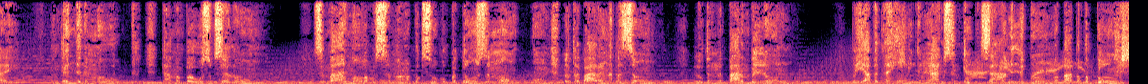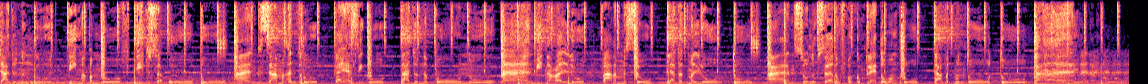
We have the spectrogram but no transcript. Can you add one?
Ang ganda ng mood. Tamang pausok sa room. Samahan mo ako sa mga pagsubok patungo sa moon. Mata parang nakazone. Lutang na parang balloon. Payabat tahimik ang agos ng tubig sa aming lagoon. Mapapakaboom Masyado ng good, di makamove Dito sa upuan. Kasama ang troop, kaya sigurado na punuan. Beat nakaloop, para masulat at malutuan Sunog sa roof pag kompleto ang crew Dapat mong tutukan.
